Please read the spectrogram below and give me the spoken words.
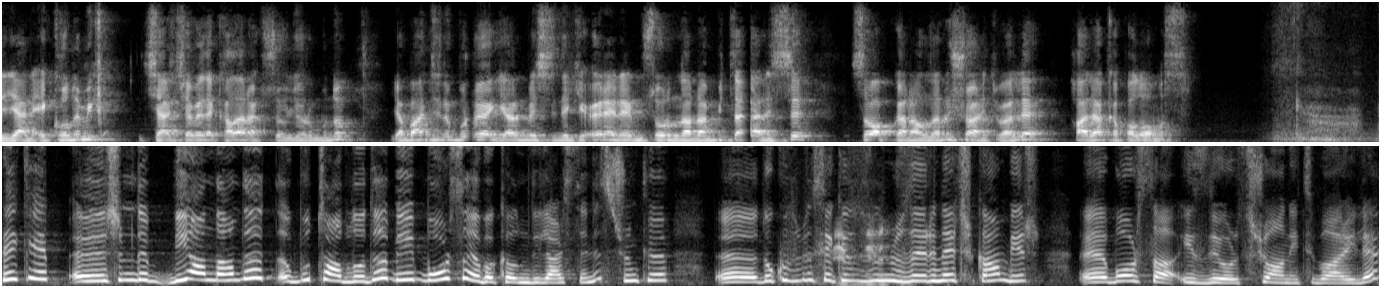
yani ekonomik çerçevede kalarak söylüyorum bunu. Yabancının buraya gelmesindeki en önemli sorunlardan bir tanesi swap kanallarının şu an itibariyle hala kapalı olması. Peki e, şimdi bir yandan da bu tabloda bir borsaya bakalım dilerseniz. Çünkü e, 9800'ün üzerine çıkan bir e, borsa izliyoruz şu an itibariyle.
